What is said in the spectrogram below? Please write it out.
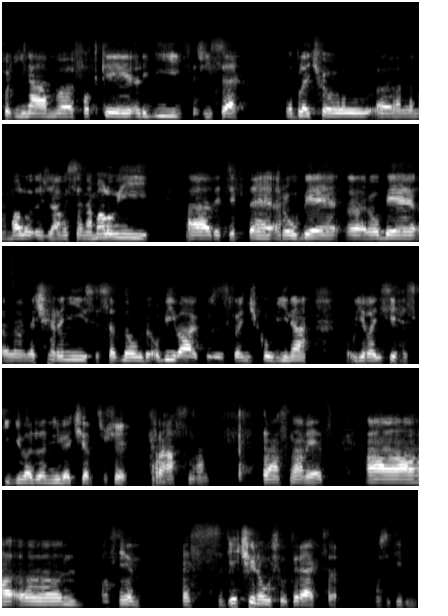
chodí nám fotky lidí, kteří se oblečou, uh, namalu, dáme se namalují, a teď si v té roubě, roubě večerní se sednou do obýváku se skleničkou vína a udělají si hezký divadelní večer, což je krásná, krásná věc. A vlastně bez většinou jsou ty reakce pozitivní.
